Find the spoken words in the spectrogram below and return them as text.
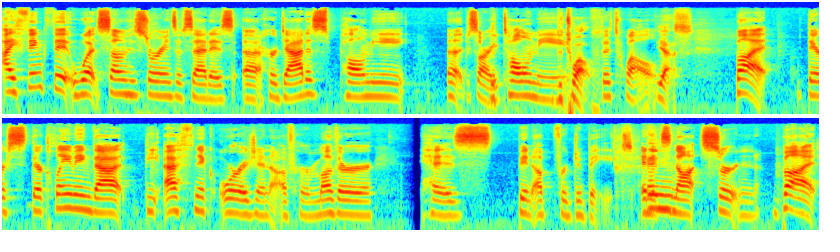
I think that what some historians have said is uh, her dad is Ptolemy. Uh, sorry, Ptolemy the 12th. The 12th. Yes. but they're they're claiming that the ethnic origin of her mother has been up for debate and, it's not certain but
